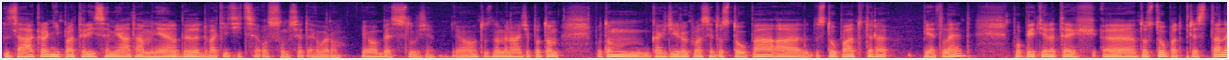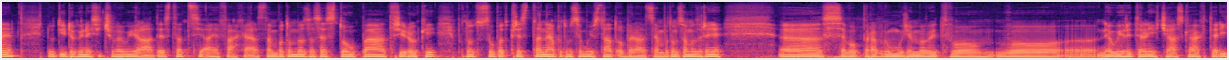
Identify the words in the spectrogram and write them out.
základní plat, který jsem já tam měl, byl 2800 euro, jo, bez služeb. Jo. To znamená, že potom, potom každý rok vlastně to stoupá a stoupá to teda pět let. Po pěti letech uh, to stoupat přestane, do té doby, než si člověk udělá atestaci a je fachář. Tam potom to zase stoupá tři roky, potom to stoupat přestane a potom se může stát obrácem. Potom samozřejmě uh, se opravdu můžeme bavit o, o eh, neuvěřitelných částkách, který,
